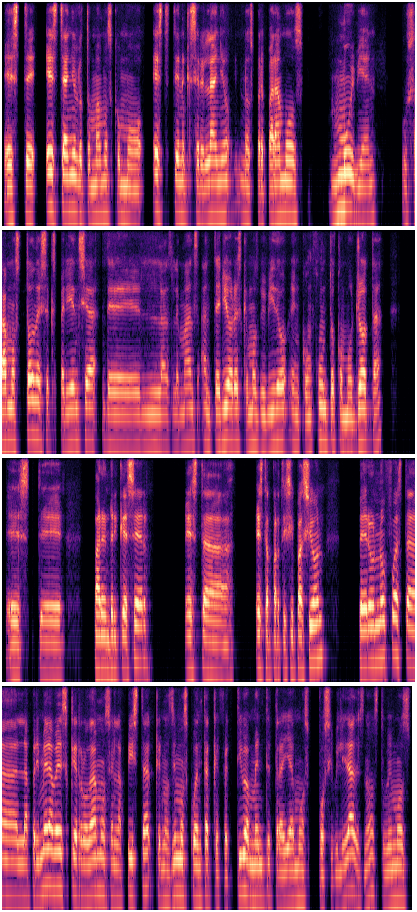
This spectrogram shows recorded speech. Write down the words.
Este, este año lo tomamos como este tiene que ser el año. Nos preparamos muy bien. Usamos toda esa experiencia de las Le Mans anteriores que hemos vivido en conjunto como Jota, este, para enriquecer esta, esta participación, pero no fue hasta la primera vez que rodamos en la pista que nos dimos cuenta que efectivamente traíamos posibilidades, ¿no? Estuvimos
